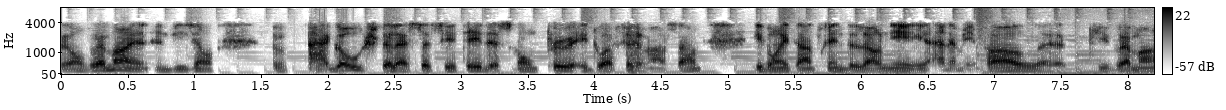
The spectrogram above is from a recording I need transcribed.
ont vraiment une, vision à gauche de la société, de ce qu'on peut et doit faire ensemble, ils vont être en train de lorgner Annemie Paul, euh, qui est vraiment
